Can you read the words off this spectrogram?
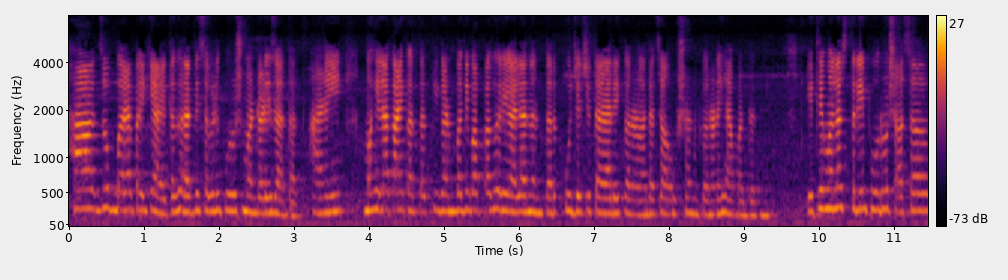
हा जो बऱ्यापैकी आहे तर घरातली सगळी पुरुष मंडळी जातात. आणि महिला काय करतात की गणपती बाप्पा घरी आल्यानंतर पूजेची तयारी करणं त्याचं औक्षण करणं ह्या पद्धतीने. इथे मला स्त्री पुरुष असं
